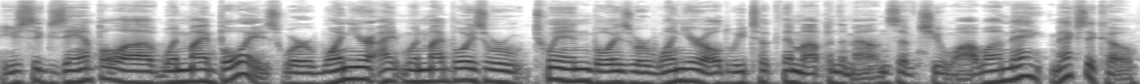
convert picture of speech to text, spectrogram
I use example of when my boys were 1 year I, when my boys were twin boys were 1 year old we took them up in the mountains of Chihuahua, Me- Mexico.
